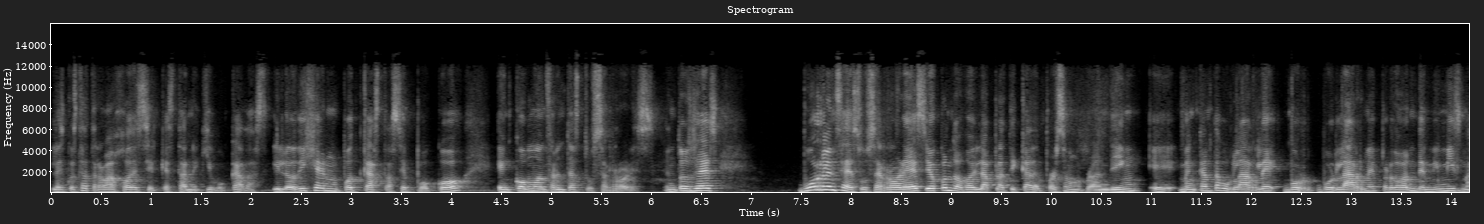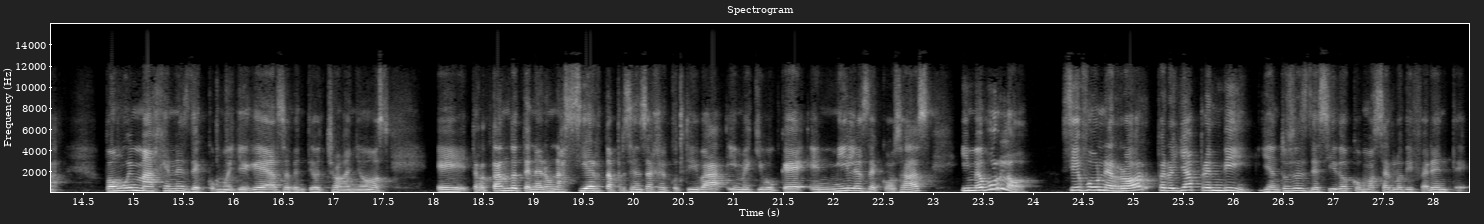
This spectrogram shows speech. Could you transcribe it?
les cuesta trabajo decir que están equivocadas. Y lo dije en un podcast hace poco en cómo enfrentas tus errores. Entonces, búrlense de sus errores. Yo cuando doy la plática de personal branding, eh, me encanta burlarle, burlarme, perdón, de mí misma. Pongo imágenes de cómo llegué hace 28 años eh, tratando de tener una cierta presencia ejecutiva y me equivoqué en miles de cosas y me burlo. Sí fue un error, pero ya aprendí y entonces decido cómo hacerlo diferente.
